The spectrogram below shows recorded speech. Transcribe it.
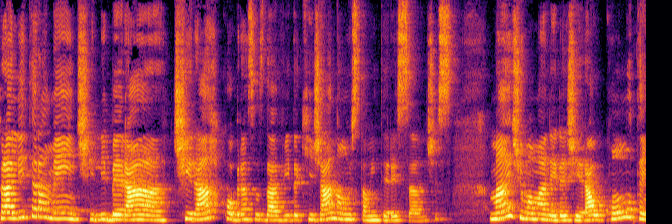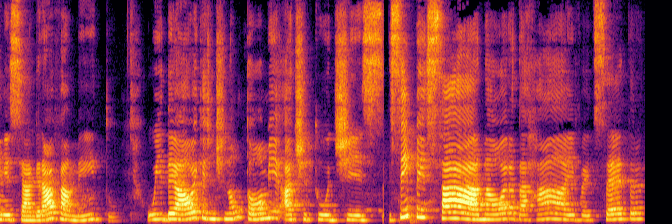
para literalmente liberar, tirar cobranças da vida que já não estão interessantes. Mas de uma maneira geral, como tem esse agravamento, o ideal é que a gente não tome atitudes sem pensar na hora da raiva, etc.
